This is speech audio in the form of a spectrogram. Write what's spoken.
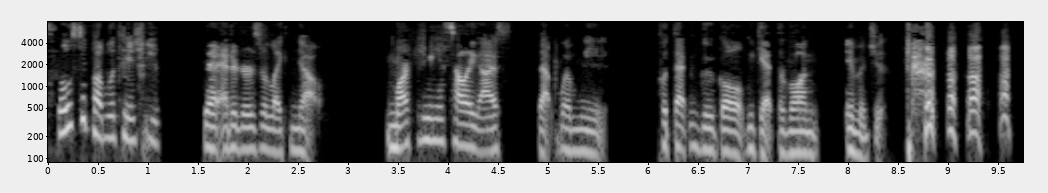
close to publication, the editors are like, no. Marketing is telling us that when we put that in Google, we get the wrong images.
